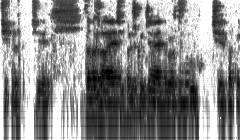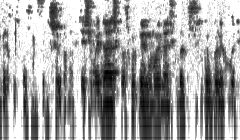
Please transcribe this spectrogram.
чи, чи заважає, чи перешкоджає дорожньому руху, чи, наприклад, хтось може шипа на дитячому майданчику, спортивному майданчику, на переході.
